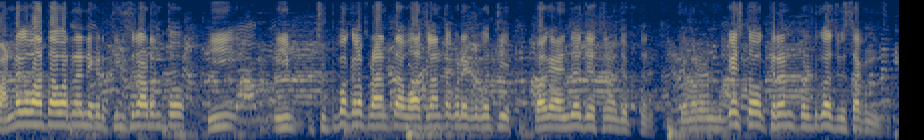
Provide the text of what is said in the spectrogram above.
పండగ వాతావరణాన్ని ఇక్కడ తీసుకురావడంతో ఈ ఈ చుట్టుపక్కల ప్రాంత వాసులంతా కూడా ఇక్కడికి వచ్చి బాగా ఎంజాయ్ చేస్తున్నామని చెప్తున్నారు. కెమెరామెన్ ముఖేష్తో కిరణ్ పొలిటికోస్ విశాఖ నుంచి.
